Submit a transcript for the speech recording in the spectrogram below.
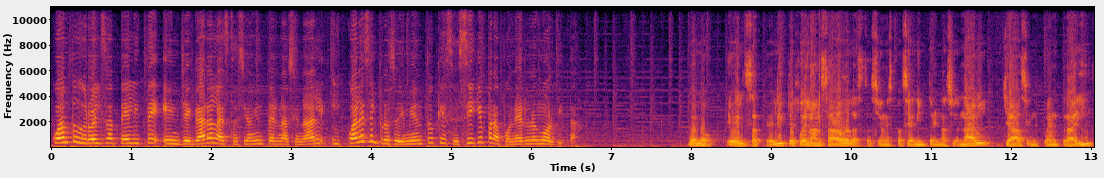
¿cuánto duró el satélite en llegar a la estación internacional y cuál es el procedimiento que se sigue para ponerlo en órbita? Bueno, el satélite fue lanzado a la Estación Espacial Internacional, ya se encuentra ahí.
